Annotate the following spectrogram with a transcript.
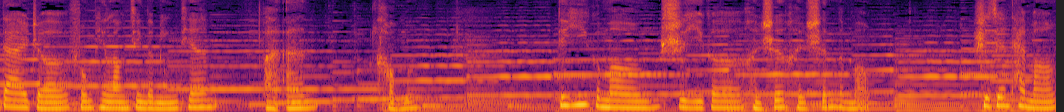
期待着风平浪静的明天，晚安，好梦。第一个梦是一个很深很深的梦。时间太忙，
